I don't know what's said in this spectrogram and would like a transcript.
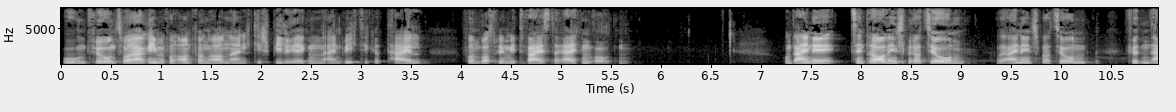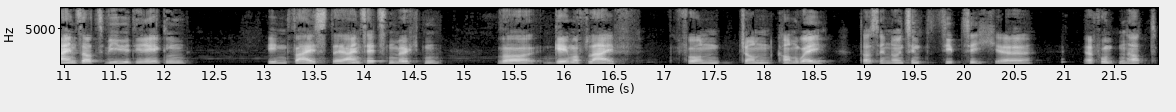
Und für uns war auch immer von Anfang an eigentlich die Spielregeln ein wichtiger Teil von was wir mit Feist erreichen wollten. Und eine zentrale Inspiration oder eine Inspiration für den Einsatz, wie wir die Regeln in Feist äh, einsetzen möchten, war Game of Life von John Conway, das er 1970 äh, erfunden hat.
